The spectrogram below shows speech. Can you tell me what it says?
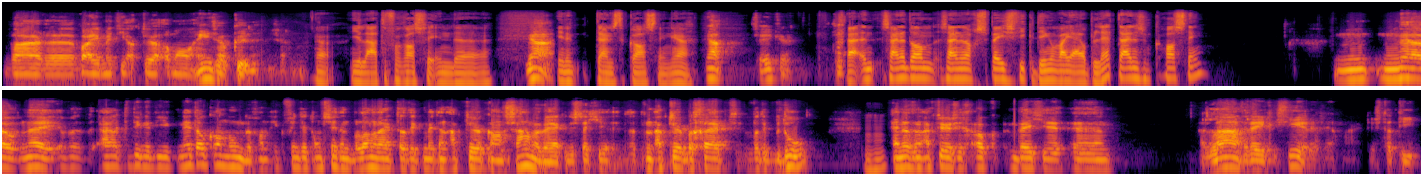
waar, uh, waar je met die acteur allemaal heen zou kunnen. Zeg maar. Ja, je laten verrassen in de, ja. in de, tijdens de casting, ja. Ja, zeker. Ja, en zijn er dan zijn er nog specifieke dingen waar jij op let tijdens een casting? Nou, nee. Eigenlijk de dingen die ik net ook al noemde. Van, ik vind het ontzettend belangrijk dat ik met een acteur kan samenwerken. Dus dat, je, dat een acteur begrijpt wat ik bedoel. Mhm. En dat een acteur zich ook een beetje uh, laat regisseren, zeg maar. Dus dat, die,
